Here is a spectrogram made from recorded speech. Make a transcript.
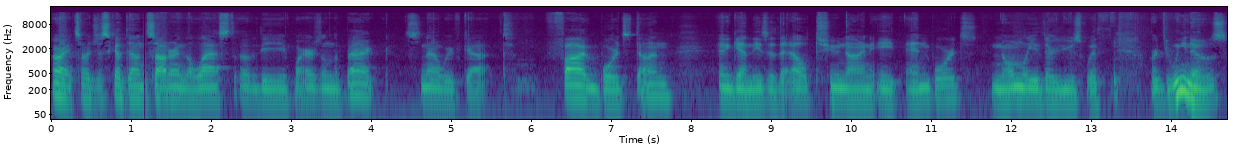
Alright, so I just got done soldering the last of the wires on the back. So now we've got five boards done. And again, these are the L298N boards. Normally they're used with Arduinos,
